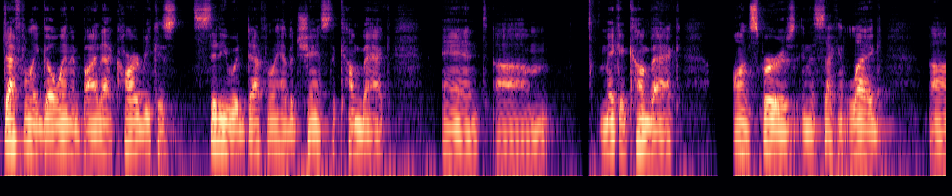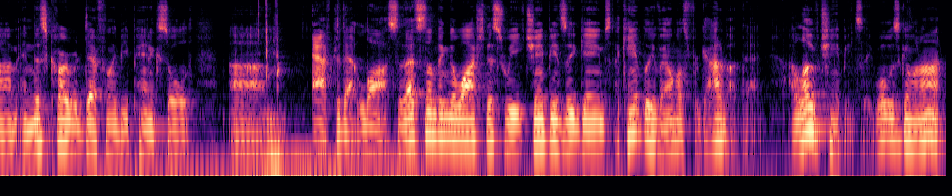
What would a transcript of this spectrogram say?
Definitely go in and buy that card because City would definitely have a chance to come back and um, make a comeback on Spurs in the second leg. Um, and this card would definitely be panic sold um, after that loss. So that's something to watch this week. Champions League games. I can't believe I almost forgot about that. I love Champions League. What was going on?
